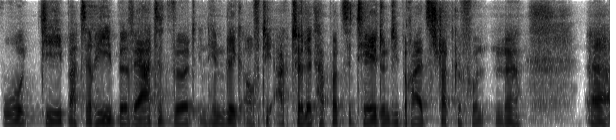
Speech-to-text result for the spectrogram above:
wo die Batterie bewertet wird in Hinblick auf die aktuelle Kapazität und die bereits stattgefundene äh,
